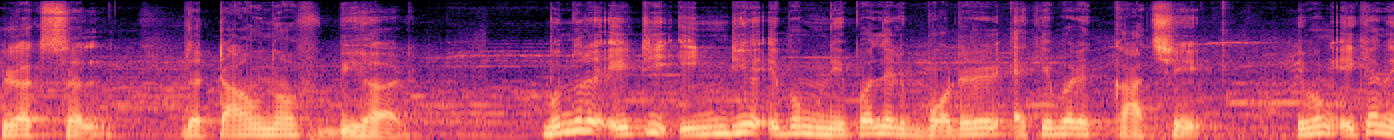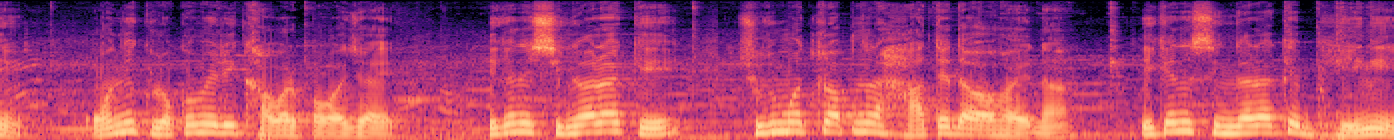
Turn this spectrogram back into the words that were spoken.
Raxaul the town of Bihar. বন্ধুরা, এটি ইন্ডিয়া এবং নেপালের বর্ডারের একেবারে কাছে এবং এখানে অনেক রকমেরই খাবার পাওয়া যায়। এখানে সিঙ্গারাকে শুধুমাত্র আপনার হাতে দেওয়া হয় না, এখানে সিঙ্গারাকে ভেঙে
